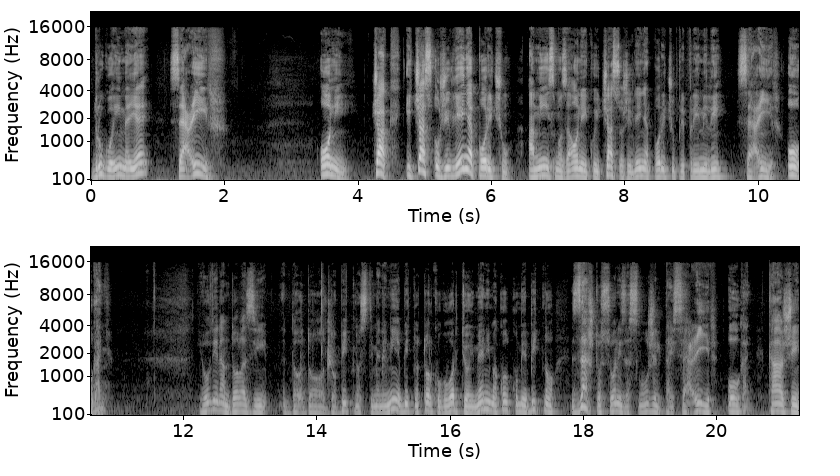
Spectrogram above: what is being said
Drugo ime je sa'ir. Oni čak i čas oživljenja poriču, a mi smo za one koji čas oživljenja poriču pripremili sa'ir, oganj. I ovdje nam dolazi do, do, do bitnosti. Meni nije bitno toliko govoriti o imenima, koliko mi je bitno zašto su oni zaslužili taj sa'ir, oganj. Kaže,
